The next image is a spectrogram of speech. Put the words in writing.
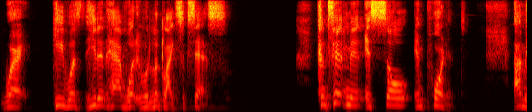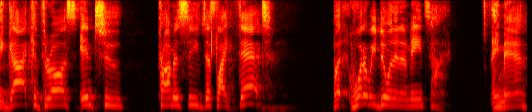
where he was he didn't have what it would look like success. Contentment is so important. I mean, God can throw us into promising just like that. But what are we doing in the meantime? Amen.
